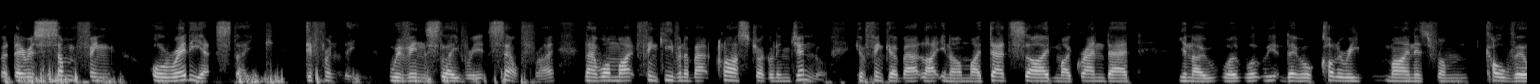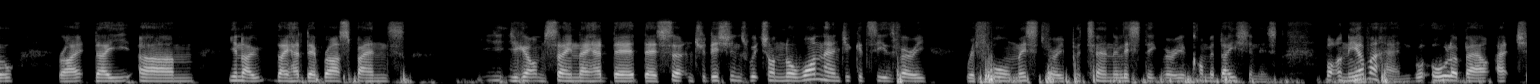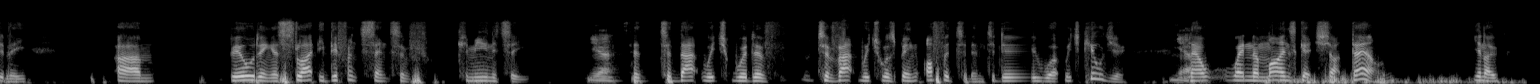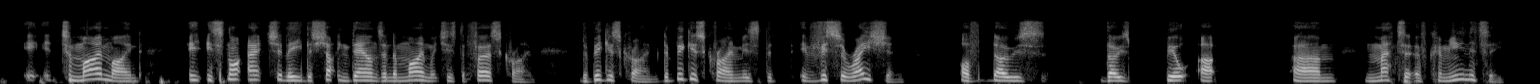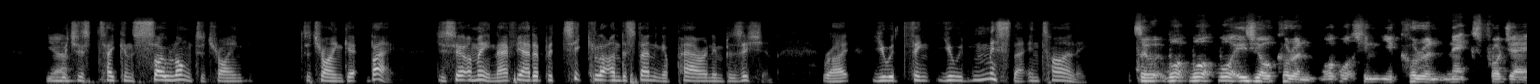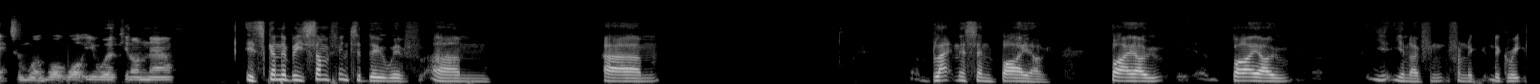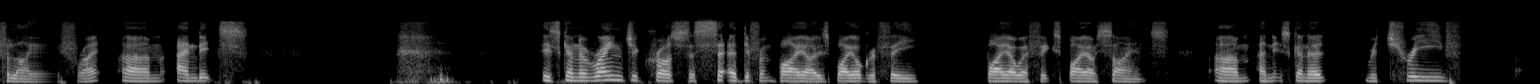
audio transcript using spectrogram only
but there is something already at stake differently within slavery itself, right? Now, one might think even about class struggle in general. You can think about, like, you know, on my dad's side, my granddad, you know, they were colliery miners from Coalville, right? They, um, you know, they had their brass bands. You, you get what I'm saying? They had their, their certain traditions, which on the one hand you could see is very reformist, very paternalistic, very accommodationist. But on the other hand, we're all about actually um, building a slightly different sense of community. Yeah. To, to that which would have to that which was being offered to them to do work which killed you. Yeah. Now, when the mines get shut down, you know, it, it, to my mind, it, it's not actually the shutting downs of the mine which is the first crime the biggest crime. The biggest crime is the evisceration of those those built up um, matter of community, yeah. which has taken so long to try and to try and get back. Do you see what I mean? Now, if you had a particular understanding of power and imposition, right, you would think you would miss that entirely. So, what what what is your current what what's your, your current next project, and what what what are you working on now? It's going to be something to do with um, um, blackness and bio, bio, bio. You, know, from from the, the Greek for life, right? Um, and it's it's going to range across a set of different bios: biography, bioethics, bioscience, um, and it's going to retrieve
